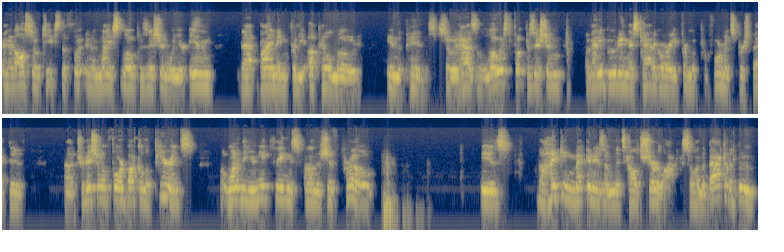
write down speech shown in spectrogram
And it also keeps the foot in a nice low position when you're in that binding for the uphill mode in the pins. So it has the lowest foot position of any boot in this category from a performance perspective. Uh, traditional four buckle appearance, but one of the unique things on the Shift Pro is the hiking mechanism that's called Sherlock. So on the back of the boot,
